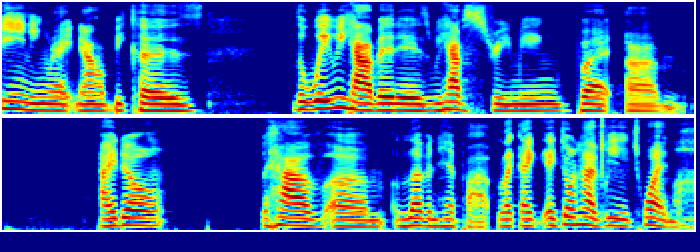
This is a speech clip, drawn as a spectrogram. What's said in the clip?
fiending right now because the way we have it is we have streaming, but um I don't have um love and hip hop. Like I, I don't have VH1.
